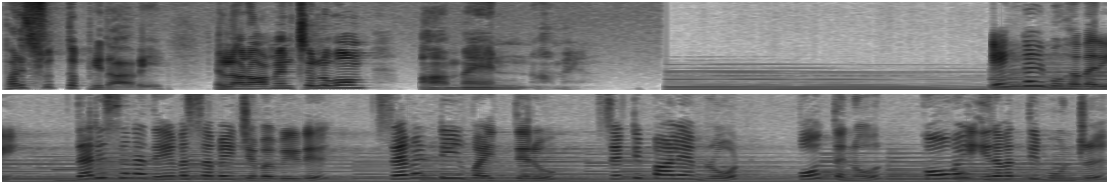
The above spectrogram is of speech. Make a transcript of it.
பரிசுத்த பிதாவே. எல்லாரும் ஆமேன் சொல்லுவோம். ஆமேன். ஆமேன். எங்கள் முகவரி தரிசன தேவசபை ஜெப வீடு செவன்டி வைத் தெரு செட்டிப்பாளையம் ரோட் போத்தனூர் கோவை இருபத்தி மூன்று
